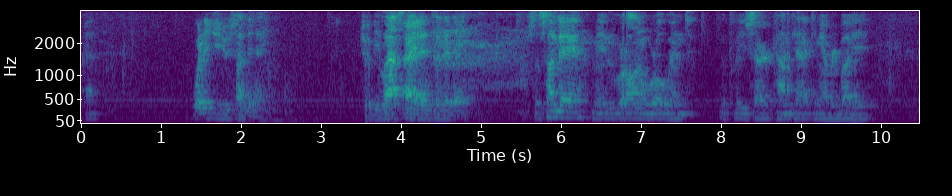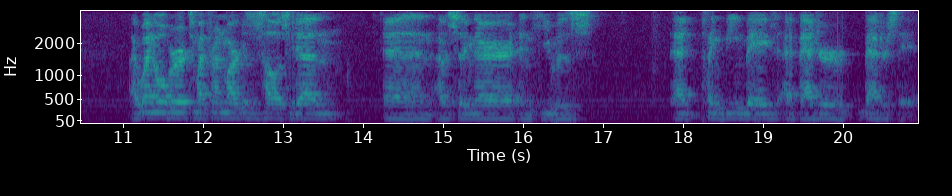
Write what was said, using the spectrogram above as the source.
Okay. What did you do Sunday night? Should be last night into the day. So Sunday, I mean, we're all in a whirlwind. The police are contacting everybody. I went over to my friend Marcus's house again, and I was sitting there, and he was at playing beanbags at Badger Badger State.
